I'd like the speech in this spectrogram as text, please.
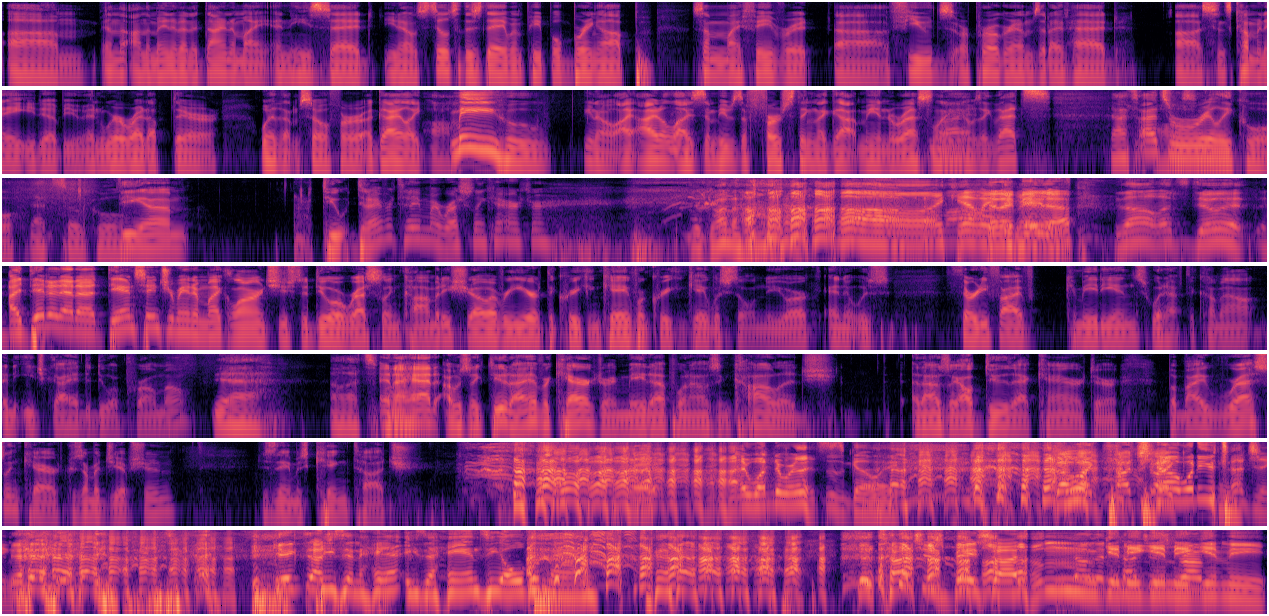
Um, in the, on the main event of Dynamite, and he said, you know, still to this day, when people bring up some of my favorite uh, feuds or programs that I've had uh, since coming to AEW, and we're right up there with them. So for a guy like Oh. me, who you know, I idolized him, he was the first thing that got me into wrestling. Right. I was like, that's That's that's awesome. really cool. That's so cool. The um, do did I ever tell you my wrestling character You're gonna. Oh, I can't wait that I made this. up? no, let's do it. I did it at a Dan St. Germain and Mike Lawrence used to do a wrestling comedy show every year at the Creek and Cave when Creek and Cave was still in New York, and it was thirty-five comedians would have to come out, and each guy had to do a promo. Yeah. Oh, that's. And I had, I was like, dude, I have a character I made up when I was in college, and I was like, I'll do that character. But my wrestling character, because I'm Egyptian, his name is King Touch. I wonder where this is going. No, like touch, Joe, like what are you touching? King Touch. He's in. Ha- he's a handsy older man. the touch is based on. no, the Mm, gimme, touch is gimme, from- gimme.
